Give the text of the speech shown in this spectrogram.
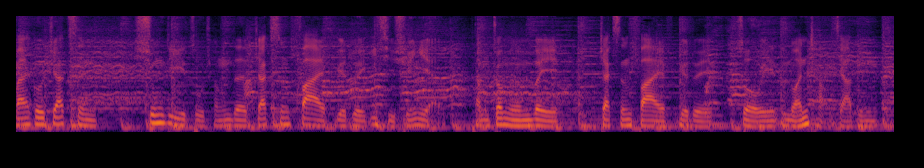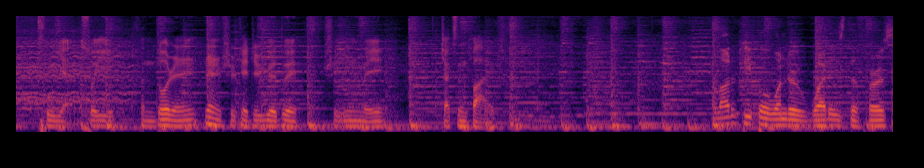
Michael Jackson 兄弟组成的 Jackson Five 乐队一起巡演，他们专门为 Jackson Five 乐队作为暖场嘉宾出演，所以很多人认识这支乐队是因为 Jackson Five。A lot of people wonder what is the first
